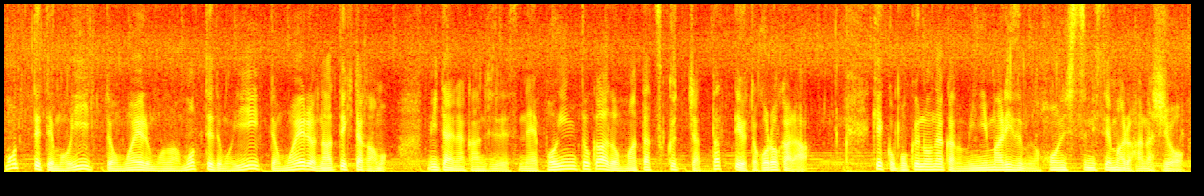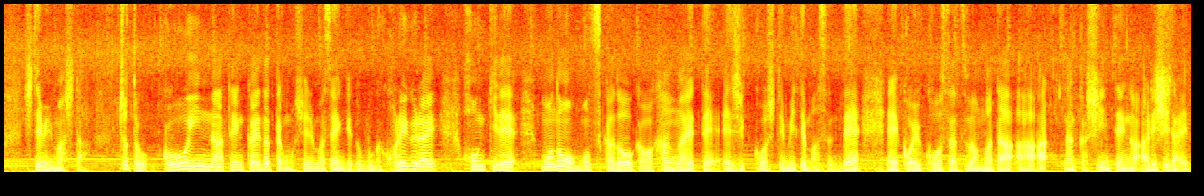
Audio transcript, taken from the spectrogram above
持っててもいいって思えるものは持っててもいいって思えるようになってきたかもみたいな感じでですねポイントカードをまた作っちゃったっていうところから結構僕の中のミニマリズムの本質に迫る話をしてみました。ちょっと強引な展開だったかもしれませんけど僕これぐらい本気で物を持つかどうかは考えて実行してみてますんで、えこういう考察はまたあなんか進展があり次第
